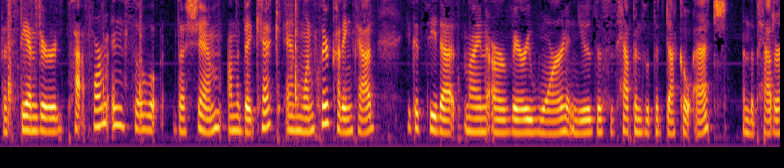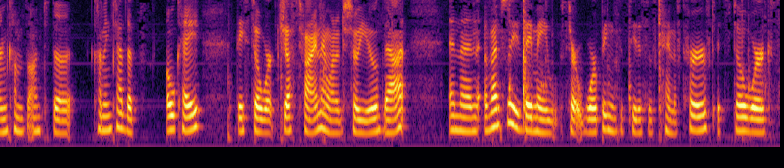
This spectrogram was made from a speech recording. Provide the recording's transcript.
the standard platform and so the shim on the big kick and one clear cutting pad. You could see that mine are very worn and used. This is, happens with the deco etch and the pattern comes onto the cutting pad. That's okay. They still work just fine. I wanted to show you that. And then eventually they may start warping. You can see this is kind of curved. It still works.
